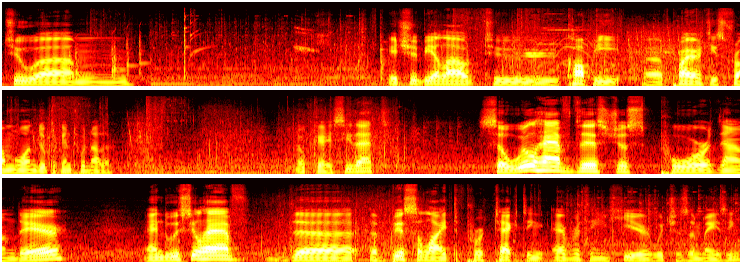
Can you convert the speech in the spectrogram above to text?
to. Um, it should be allowed to copy uh, priorities from one duplicant to another. Okay, see that? So we'll have this just pour down there. And we still have the Abyssalite protecting everything here, which is amazing.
